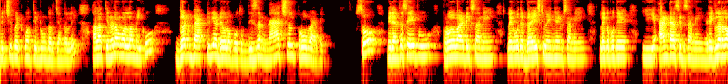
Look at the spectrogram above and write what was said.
మిర్చి పెట్టుకొని తింటూ ఉంటారు జనరల్లీ. అలా తినడం వల్ల మీకు గట్ బ్యాక్టీరియా డెవలప్ అవుతుంది. This is a natural probiotic so మీరు ఎంతసేపు ప్రోబయాటిక్స్ అని లేకపోతే డైజెస్టివ్ ఎంజైమ్స్ అని లేకపోతే ఈ యాంటాసిడ్స్ అని రెగ్యులర్గా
